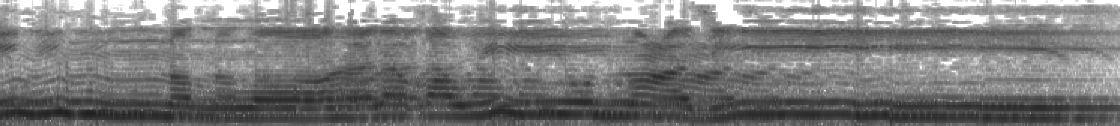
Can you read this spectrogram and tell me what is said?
ان اللہ لقوی عزیز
